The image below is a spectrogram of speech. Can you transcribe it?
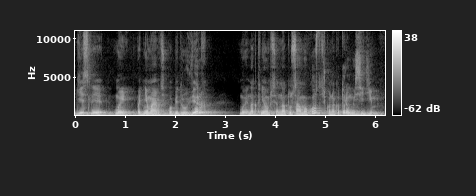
если мы поднимаемся по бедру вверх, мы наткнемся на ту самую косточку, на которой мы сидим.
